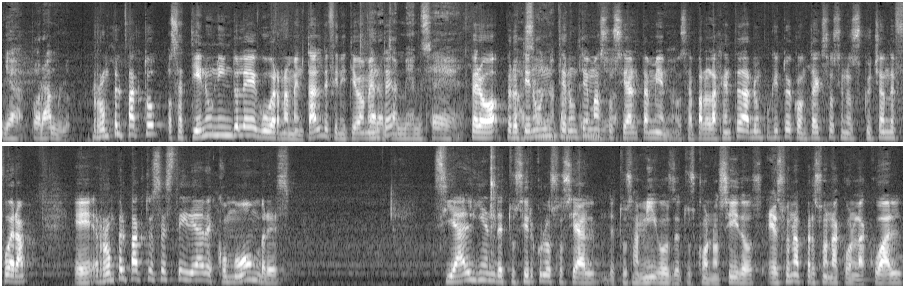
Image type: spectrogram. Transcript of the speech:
Ya, por AMLO. Rompe el pacto, o sea, tiene un índole gubernamental definitivamente. Pero también se... Pero, pero tiene un, tiene un tema social también. O sea, para la gente darle un poquito de contexto, si nos escuchan de fuera, eh, rompe el pacto es esta idea de como hombres, si alguien de tu círculo social, de tus amigos, de tus conocidos, es una persona con la cual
